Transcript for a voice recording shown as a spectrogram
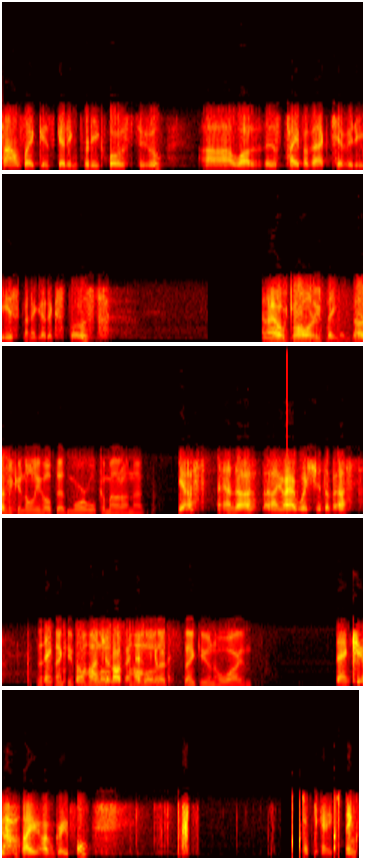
sounds like is getting pretty close to uh, a lot of this type of activity is going to get exposed. And I well, hope all does. We can only hope that more will come out on that. Yes, and uh, I, I wish you the best. Thank, thank you. so Mahalo. much. And I'll go ahead Mahalo. That's thank you in Hawaiian. Thank you. I, I'm grateful. Okay. Thanks,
